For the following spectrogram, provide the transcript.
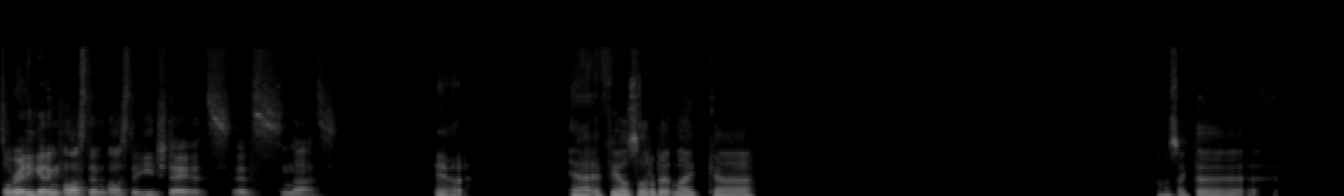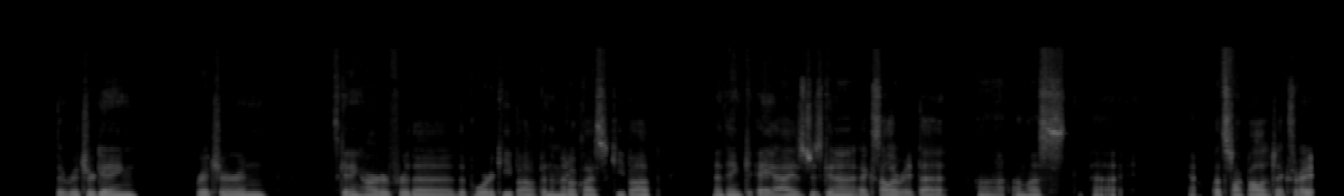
it's already getting faster and faster each day. It's it's nuts. Yeah, yeah. It feels a little bit like uh, almost like the the rich are getting richer and it's getting harder for the the poor to keep up and the middle class to keep up. I think AI is just going to accelerate that uh, unless uh, know, let's talk politics, right?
